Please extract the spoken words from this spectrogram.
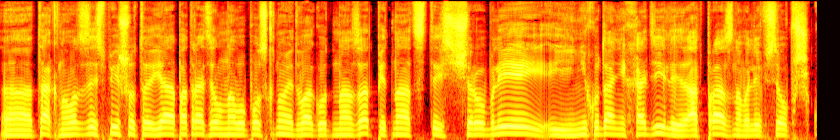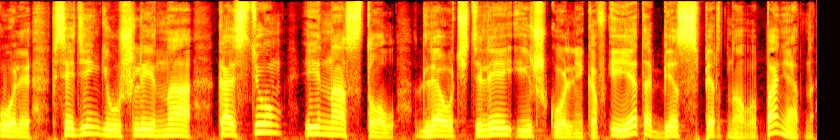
А, так, ну вот здесь пишут, э, я потратил на выпускной два года назад 15 тысяч рублей и никуда не ходили, отпраздновали все в школе. Все деньги ушли на костюм и на стол для учителей и школьников. И это без спиртного. Понятно.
